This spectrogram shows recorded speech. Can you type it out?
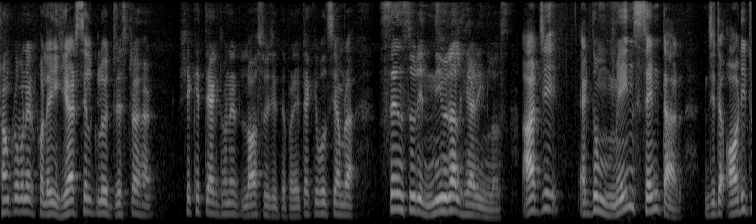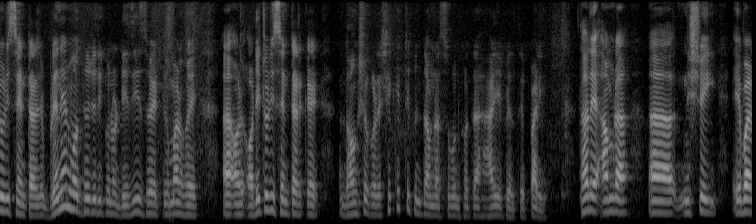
সংক্রমণের ফলে এই হেয়ার সেলগুলো ডিস্ট্রয় হয় সেক্ষেত্রে এক ধরনের লস হয়ে যেতে পারে। এটাকে বলছি আমরা সেন্সরি নিউরাল হিয়ারিং লস আর যে একদম মেইন সেন্টার যেটা অডিটরি সেন্টার ব্রেনের মধ্যে যদি কোনো ডিজিজ হয়ে টিউমার হয়ে অডিটরি সেন্টারকে ধ্বংস করে সেক্ষেত্রে কিন্তু আমরা শ্রবণ ক্ষমতা হারিয়ে ফেলতে পারি। তাহলে আমরা নিশ্চয়ই এবার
